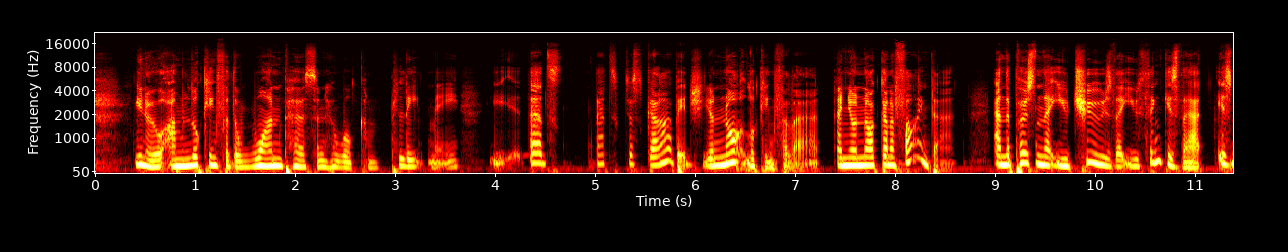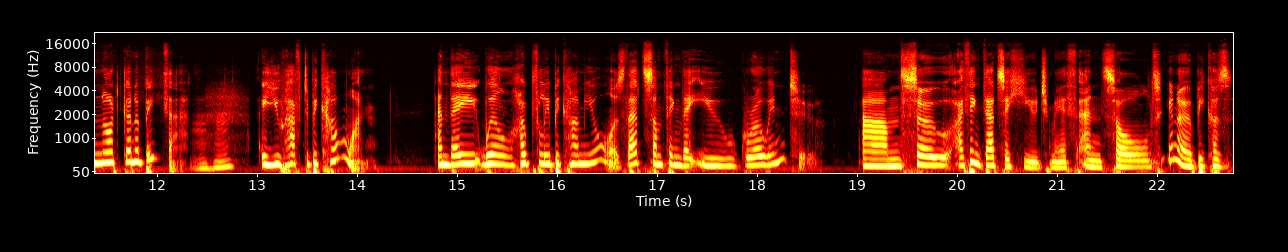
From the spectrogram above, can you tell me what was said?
you know, I'm looking for the one person who will complete me. That's that's just garbage. You're not looking for that, and you're not going to find that. And the person that you choose that you think is that is not going to be that. Mm-hmm. You have to become one, and they will hopefully become yours. That's something that you grow into. Um, so I think that's a huge myth and sold, you know, because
